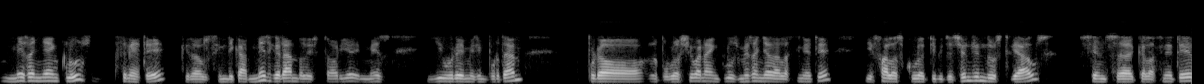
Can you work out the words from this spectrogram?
més enllà inclús CNT, que era el sindicat més gran de la història i més lliure i més important, però la població va anar inclús més enllà de la CNT i fa les col·lectivitzacions industrials sense que la CNT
